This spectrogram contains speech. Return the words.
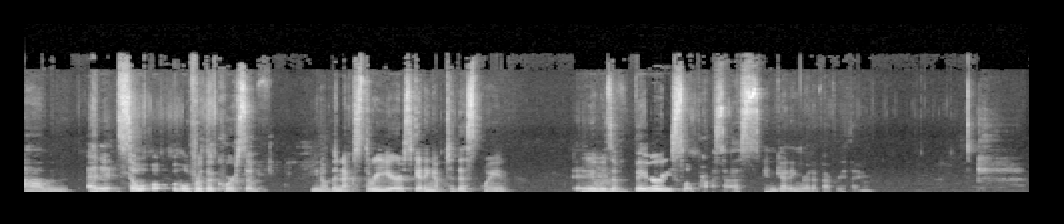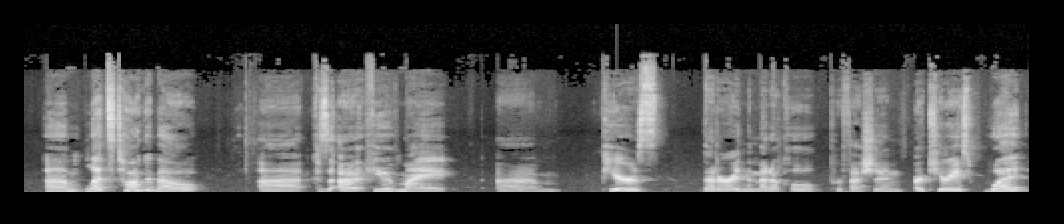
Um, and it, so over the course of, you know, the next three years, getting up to this point, it was a mm. very slow process in getting rid of everything. Um, let's talk about because uh, a few of my um, peers that are in the medical profession are curious what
